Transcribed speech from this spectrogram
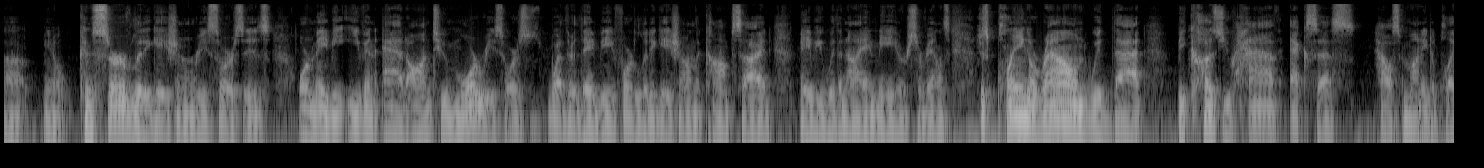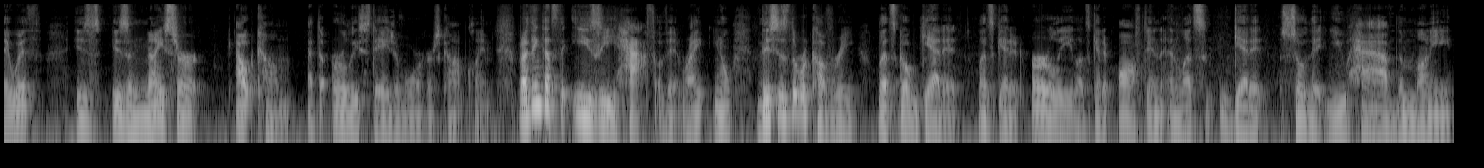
uh, you know, conserve litigation resources, or maybe even add on to more resources, whether they be for litigation on the comp side, maybe with an IME or surveillance. Just playing around with that because you have excess house money to play with is is a nicer outcome at the early stage of a workers' comp claim. But I think that's the easy half of it, right? You know, this is the recovery. Let's go get it. Let's get it early. Let's get it often, and let's get it so that you have the money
